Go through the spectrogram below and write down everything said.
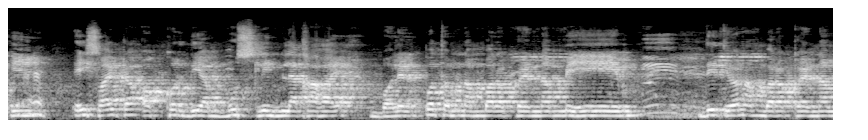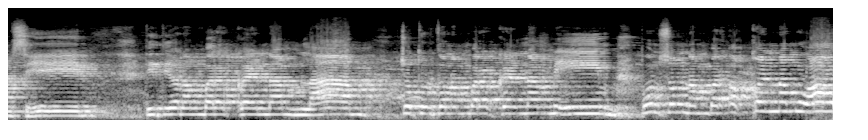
কি? এই ছয়টা অক্ষর দিয়া মুসলিম লেখা হয়। বলেন, প্রথম নাম্বার অক্ষরের নাম মিম, দ্বিতীয় নাম্বার অক্ষরের নাম সিন, তৃতীয় নাম্বার অক্ষরের নাম লাম, চতুর্থ নাম্বার অক্ষরের নাম মিম, পঞ্চম নাম্বার অক্ষরের নাম ওয়াও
